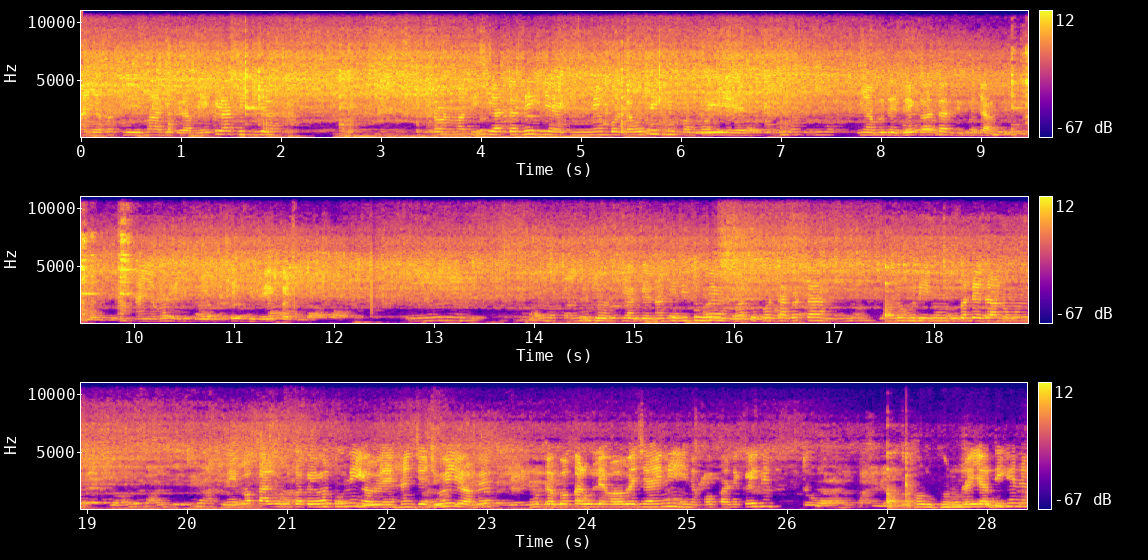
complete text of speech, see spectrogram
અહીંયા પછી મા દીકરા એકલા થઈ ગયા. ત્રણમાંથી ચાર તો થઈ ગયા, એક મેમ્બર તો વધી ગયું, પણ તો એ અહીંયા બધા ભેગા હતા ને મજા આવતી. અહીંયા મમ્મી દીકરી અમે થઈ ગયું, એક જ જો નાખી દીધું હે વાતું કરતા કરતા બટેટાનું ને બકાલું તો કંઈ હતું નહીં હવે સાંજે જોઈએ હવે હું તો લેવા હવે જાય નહીં ને પપ્પાને કહીને તો થોડું ઘણું લઈ આવી હે ને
